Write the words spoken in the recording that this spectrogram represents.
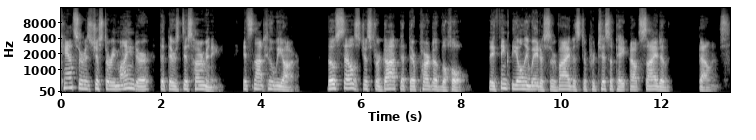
cancer is just a reminder that there's disharmony. It's not who we are. Those cells just forgot that they're part of the whole. They think the only way to survive is to participate outside of balance,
